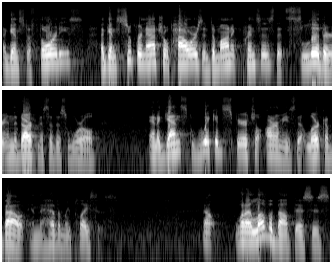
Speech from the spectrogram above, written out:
against authorities, against supernatural powers and demonic princes that slither in the darkness of this world, and against wicked spiritual armies that lurk about in the heavenly places. Now, what I love about this is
